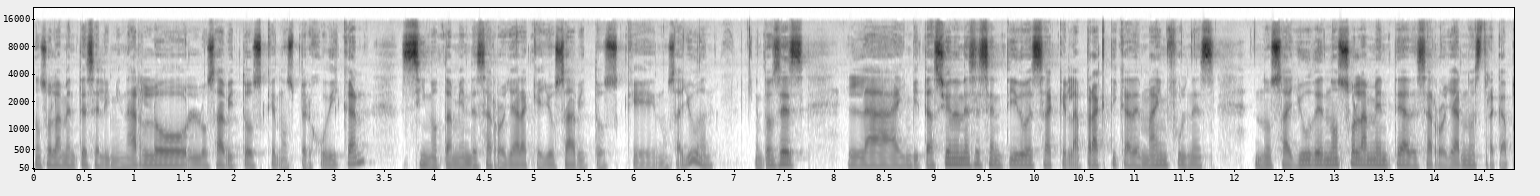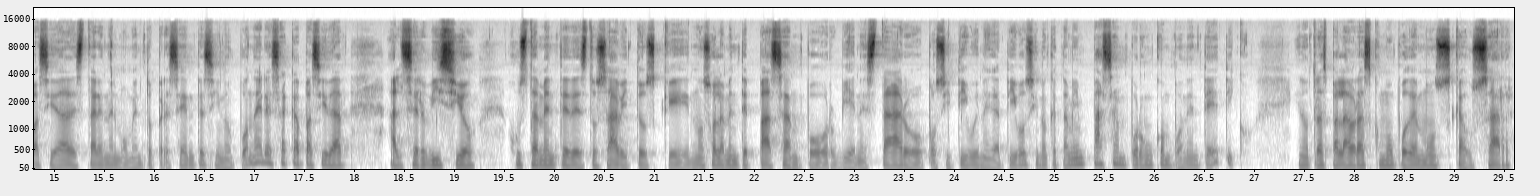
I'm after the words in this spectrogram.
No solamente es eliminar los hábitos que nos perjudican, sino también desarrollar aquellos hábitos que nos ayudan. Entonces, La invitación en ese sentido es a que la práctica de mindfulness nos ayude no solamente a desarrollar nuestra capacidad de estar en el momento presente, sino poner esa capacidad al servicio justamente de estos hábitos que no solamente pasan por bienestar o positivo y negativo, sino que también pasan por un componente ético. En otras palabras, cómo podemos causar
